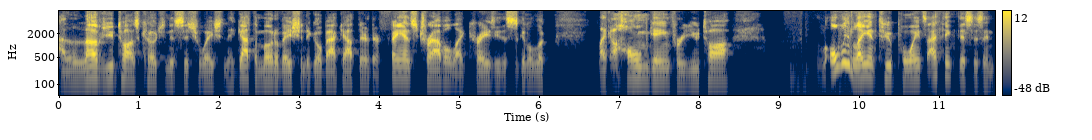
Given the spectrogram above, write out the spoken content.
I love Utah's coach in this situation. They got the motivation to go back out there. Their fans travel like crazy. This is going to look like a home game for Utah. Only laying two points. I think this is an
